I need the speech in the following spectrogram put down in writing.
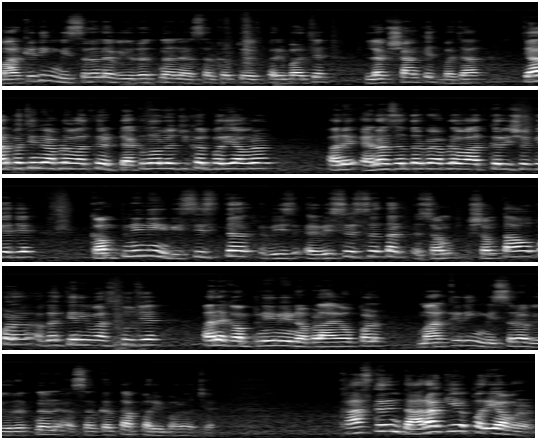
માર્કેટિંગ મિશ્ર અને વ્યૂહરચનાને અસર કરતું એક પરિબળ છે, લક્ષ્યાંકિત બજાર. ત્યાર પછીની આપણે વાત કરીએ ટેકનોલોજીકલ પર્યાવરણ અને એના સંદર્ભે આપણે વાત કરી શકીએ છીએ. કંપનીની વિશિષ્ટ વિશિષ્ટતા ક્ષમતાઓ પણ અગત્યની વસ્તુ છે અને કંપનીની નબળાઈઓ પણ માર્કેટિંગ મિશ્ર વ્યૂહરચનાને અસર કરતા પરિબળો છે. ખાસ કરીને ધારાકીય પર્યાવરણ.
